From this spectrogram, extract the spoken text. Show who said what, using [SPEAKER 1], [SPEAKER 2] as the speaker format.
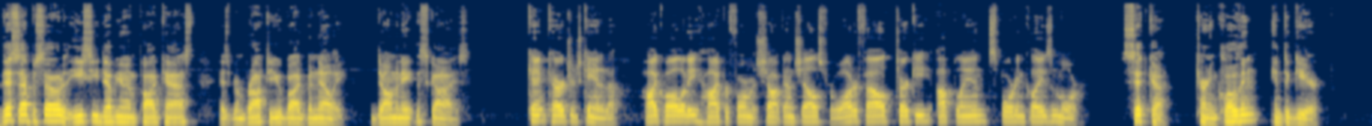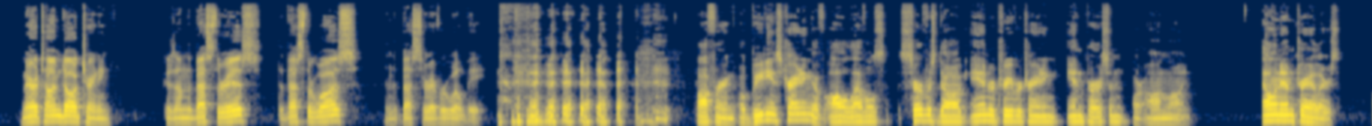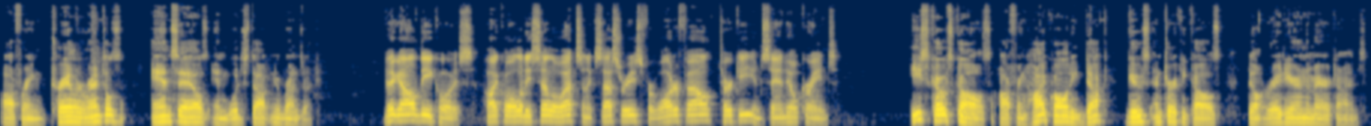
[SPEAKER 1] This episode of the ECWM podcast has been brought to you by Benelli. Dominate the skies.
[SPEAKER 2] Kent Cartridge Canada. High quality, high performance shotgun shells for waterfowl, turkey, upland, sporting clays, and more.
[SPEAKER 1] Sitka, turning clothing into gear.
[SPEAKER 2] Maritime dog training. Because I'm the best there is, the best there was, and the best there ever will be.
[SPEAKER 1] Offering obedience training of all levels, service dog and retriever training in person or online. L&M Trailers, offering trailer rentals and sales in Woodstock, New Brunswick.
[SPEAKER 2] Big Owl Decoys. High quality silhouettes and accessories for waterfowl, turkey, and sandhill cranes.
[SPEAKER 1] East Coast Calls, offering high quality duck, goose, and turkey calls built right here in the Maritimes.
